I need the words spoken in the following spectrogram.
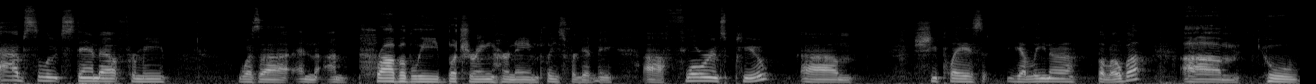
absolute standout for me was uh, and I'm probably butchering her name. Please forgive me. Uh, Florence Pugh. Um, she plays Yelena Belova, um, who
